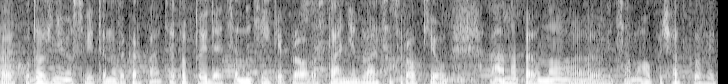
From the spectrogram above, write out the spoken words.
е, художньої освіти на Закарпаття, тобто йдеться не тільки про останні 20 років, а напевно від самого початку, від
